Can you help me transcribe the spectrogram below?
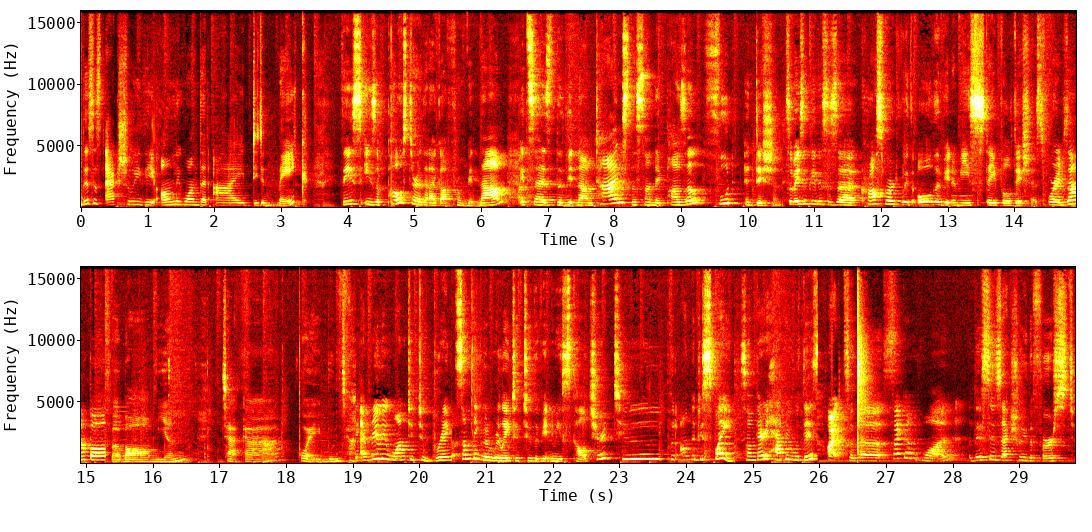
This is actually the only one that I didn't make. This is a poster that I got from Vietnam. It says the Vietnam Times, the Sunday Puzzle, Food Edition. So basically this is a crossword with all the Vietnamese staple dishes. For example, phở bò miến, chả cá, I really wanted to bring something related to the Vietnamese culture to put on the display. So I'm very happy with this. Alright, so the second one, this is actually the first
